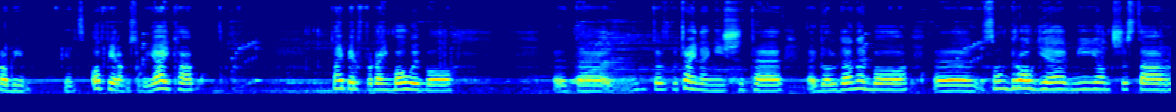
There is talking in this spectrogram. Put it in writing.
Robimy. Więc otwieram sobie jajka. Najpierw rainbowy, bo yy, te, te zwyczajne niż te goldeny, bo yy, są drogie, milion trzysta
